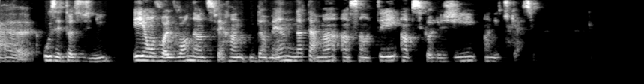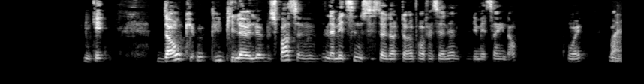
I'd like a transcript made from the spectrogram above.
euh, aux États-Unis. Et on va le voir dans différents domaines, notamment en santé, en psychologie, en éducation. OK. Donc, puis, puis le, je pense la médecine aussi, c'est un doctorat professionnel, les médecins, non? Oui. Ouais.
